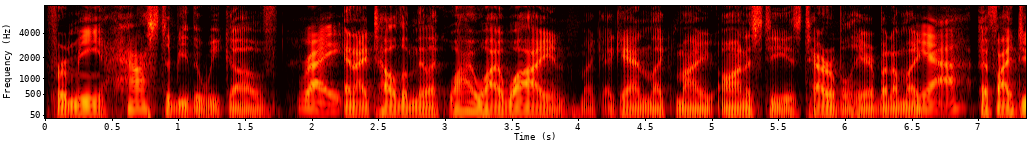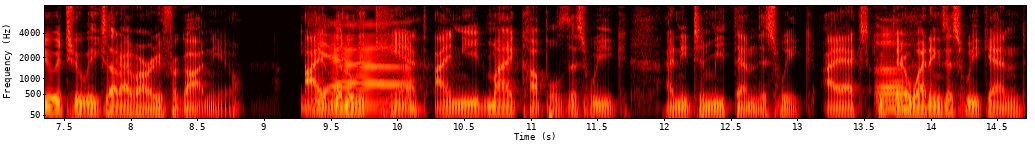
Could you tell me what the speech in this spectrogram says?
for me has to be the week of. Right. And I tell them they're like, why, why, why? And like again, like my honesty is terrible here, but I'm like, Yeah. if I do it two weeks out, I've already forgotten you. I literally can't. I need my couples this week. I need to meet them this week. I execute their weddings this weekend,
